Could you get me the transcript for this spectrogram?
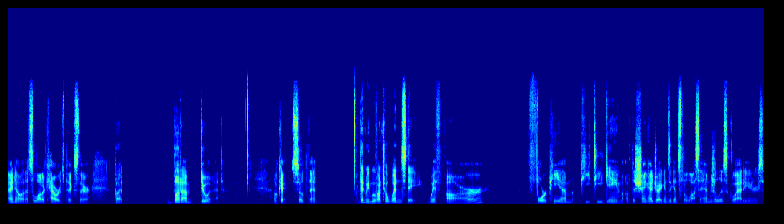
I know that's a lot of cowards picks there, but but I'm doing it. Okay, so then then we move on to Wednesday with our 4 p.m. PT game of the Shanghai Dragons against the Los Angeles Gladiators.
